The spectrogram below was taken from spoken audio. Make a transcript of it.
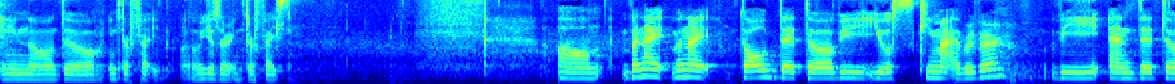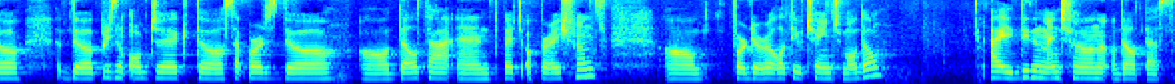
in uh, the interface, user interface. Um, when I when I told that we use schema everywhere, we and that uh, the Prism object uh, supports the uh, delta and patch operations um, for the relative change model. I didn't mention deltas.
